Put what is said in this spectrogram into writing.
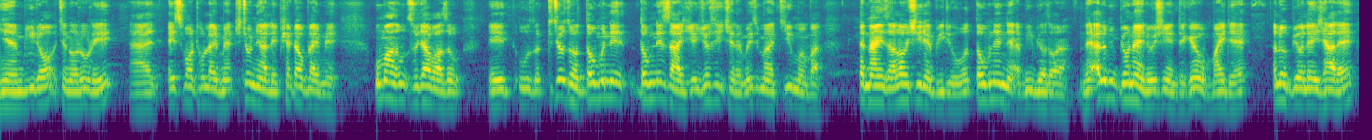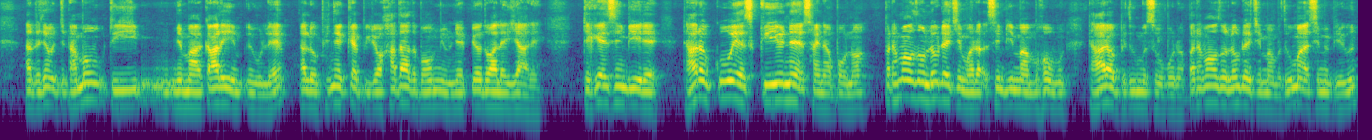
မြန်ပြီးတော့ကျွန်တော်တို့တွေအဲ export ထုတ်လိုက်မယ်တချို့နေရာလေးဖြတ်တောက်လိုက်မယ်ဥပမာဆိုကြပါစို့အေးဟိုတချို့ဆို3မိနစ်3မိနစ်စာရွတ်စီ channel မိတ်ဆွေမကြည့်မှပါတနိုင်စာလောက်ရှိတဲ့ဗီဒီယိုကို3မိနစ်နဲ့အပြီးပြောသွားတာ။နဲအဲ့လိုပြောနိုင်လို့ရှိရင်တကယ်ကိုမိုက်တယ်။အဲ့လိုပြောလဲရတယ်။အဲဒါကြောင့်ဒါမှမဟုတ်ဒီမြန်မာကားလေးကိုလည်းအဲ့လိုဖိညက်ကပ်ပြီးတော့ဟာတာသဘောမျိုးနဲ့ပြောသွားလဲရတယ်။ တကယ်အဆင်ပြေတယ်ဒါတော့ကိုယ့်ရဲ့ skill နဲ့ဆိုင်တာပေါ့နော်ပထမဆုံးလုပ်တဲ့ချိန်မှာတော့အဆင်ပြေမှာမဟုတ်ဘူးဒါကတော့ဘယ်သူမှမဆိုပေါ့နော်ပထမဆုံးလုပ်တဲ့ချိန်မှာဘယ်သူမှအဆင်မပြေဘူး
